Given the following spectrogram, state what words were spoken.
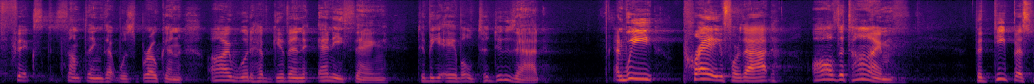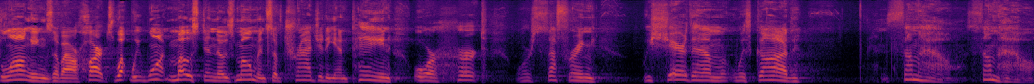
fixed something that was broken, I would have given anything to be able to do that. And we pray for that all the time. The deepest longings of our hearts, what we want most in those moments of tragedy and pain or hurt or suffering we share them with God, and somehow, somehow,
